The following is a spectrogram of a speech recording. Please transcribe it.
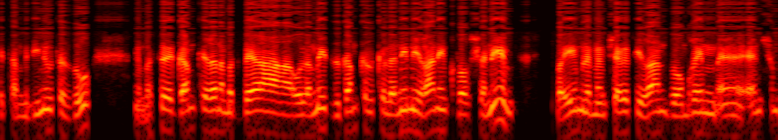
את המדיניות הזו. למעשה גם קרן המטבע העולמית וגם כלכלנים איראנים כבר שנים באים לממשלת איראן ואומרים אה, אין שום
